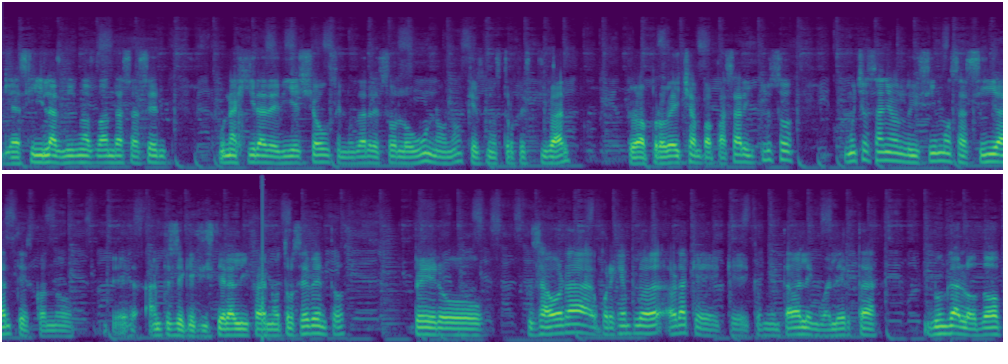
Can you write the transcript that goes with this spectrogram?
y así las mismas bandas hacen una gira de 10 shows en lugar de solo uno, ¿no? Que es nuestro festival, pero aprovechan para pasar. Incluso muchos años lo hicimos así antes, cuando eh, antes de que existiera el IFA en otros eventos, pero pues ahora, por ejemplo, ahora que, comentaba Lengua Alerta, Lunga Lodop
